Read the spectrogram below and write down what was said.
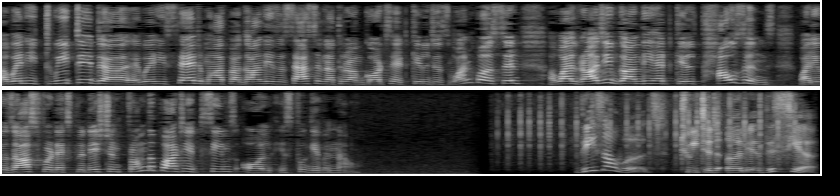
uh, when he tweeted, uh, where he said Mahatma Gandhi's assassin Nathuram Godse had killed just one person, uh, while Rajiv Gandhi had killed thousands. While he was asked for an explanation from the party, it seems all is forgiven now. These are words tweeted earlier this year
